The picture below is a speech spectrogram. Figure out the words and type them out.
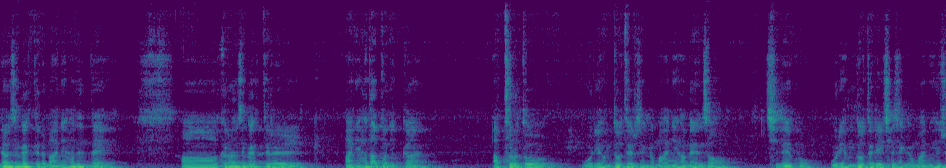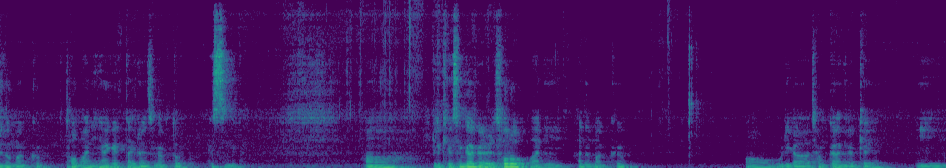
이런 생각들을 많이 하는데 어, 그런 생각들을 많이 하다 보니까 앞으로도 우리 형도들 생각 많이 하면서 지내고 우리 형도들이 제 생각 많이 해주는 만큼 더 많이 해야겠다 이런 생각도 했습니다. 아, 이렇게 생각을 서로 많이 하는 만큼 어, 우리가 잠깐 이렇게 이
